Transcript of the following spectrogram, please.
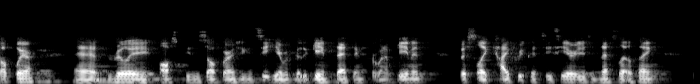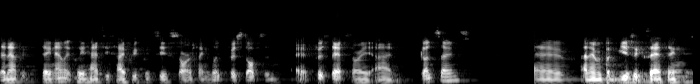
software. Uh, really awesome piece of software. As you can see here, we've got the game settings for when I'm gaming boosts like high frequencies here using this little thing. Dynamic, dynamically enhances high frequencies, sort of things like footsteps and uh, footsteps, sorry, and gun sounds. Um, and then we've got music settings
